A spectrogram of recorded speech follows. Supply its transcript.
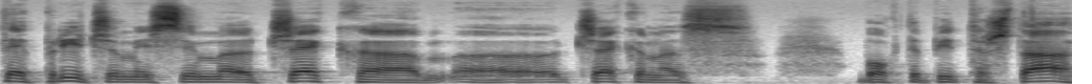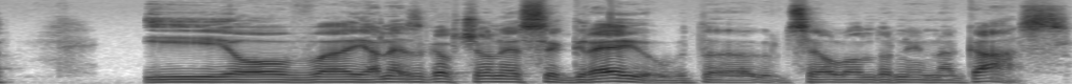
te priče, mislim, čeka, čeka nas, Bog te pita šta, I ovaj, ja ne znam kako će one se greju, da, ceo London je na gas.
